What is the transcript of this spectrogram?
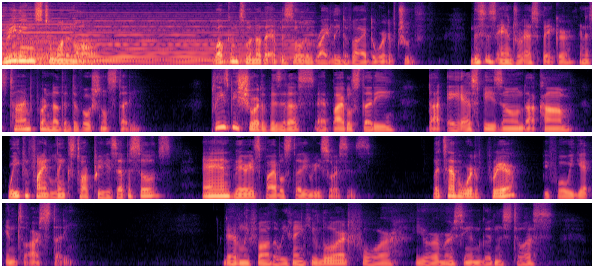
Greetings to one and all. Welcome to another episode of Rightly Divide the Word of Truth. This is Andrew S. Baker, and it's time for another devotional study. Please be sure to visit us at BibleStudy.asbzone.com, where you can find links to our previous episodes and various Bible study resources. Let's have a word of prayer before we get into our study. Dear Heavenly Father, we thank you, Lord, for your mercy and goodness to us.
